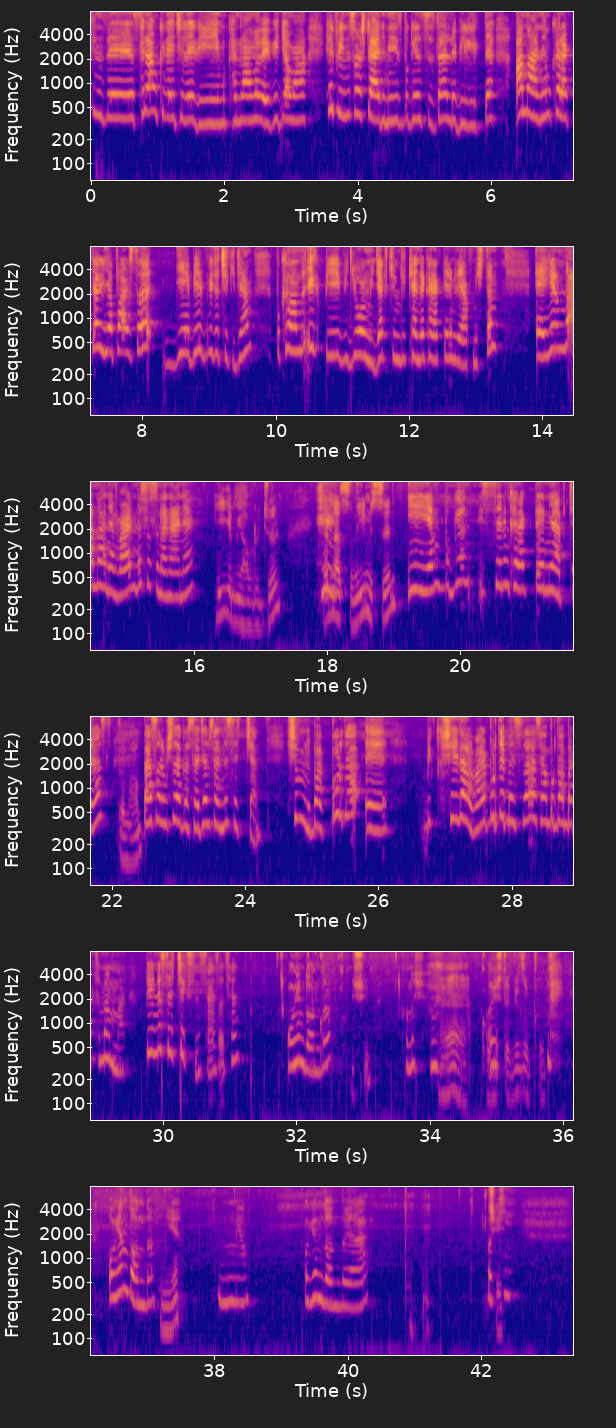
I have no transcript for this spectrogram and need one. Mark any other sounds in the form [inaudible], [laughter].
Hepinize selam kraliçelerim. Kanalıma ve videoma hepiniz hoş geldiniz. Bugün sizlerle birlikte anneannem karakter yaparsa diye bir video çekeceğim. Bu kanalda ilk bir video olmayacak çünkü kendi karakterimi de yapmıştım. Ee, yanımda anneannem var. Nasılsın anneanne? İyiyim yavrucuğum. Sen nasılsın? iyi misin? İyiyim. Bugün senin karakterini yapacağız. Tamam. Ben sana bir şeyler göstereceğim. Sen de seçeceksin. Şimdi bak burada e, bir şeyler var. Burada mesela sen buradan bak tamam mı? Birini seçeceksin sen zaten. Oyun dondu. Konuşayım. Konuş. He, konuş dedin zaten. [laughs] Oyun dondu. Niye? Bilmiyorum. Oyun dondu ya. Bakayım.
